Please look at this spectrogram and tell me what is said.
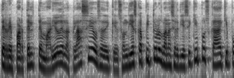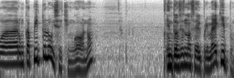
te reparte el temario de la clase, o sea, de que son 10 capítulos, van a ser 10 equipos, cada equipo va a dar un capítulo y se chingó, ¿no? Entonces, no sé, el primer equipo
